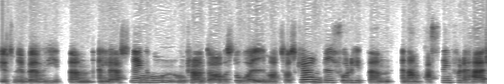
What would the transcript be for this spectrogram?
Just nu behöver vi hitta en, en lösning. Hon, hon, klarar inte av att stå i matsalskön. Vi får hitta en, en anpassning för det här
